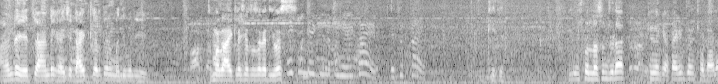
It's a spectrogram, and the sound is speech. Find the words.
अंडे घ्यायचे अंडे खायचे. डाएट करते आणि मध्ये मध्ये घे. तू माझं ऐकल्याशिवाय तुझा काय दिवस? एक मिनिट एक मिनिट पण हे काय आहे? त्याच्यात काय आहे? ठीक है उसको लहसुन चुड़ा किती क्या पॅकेट कर छोटा वाला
